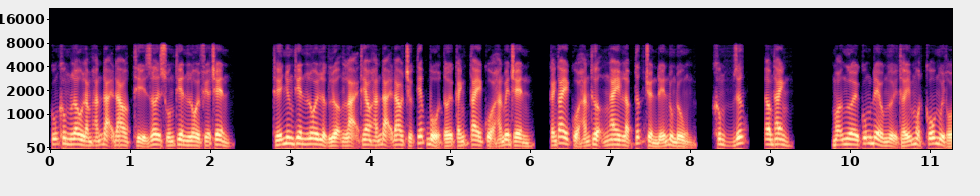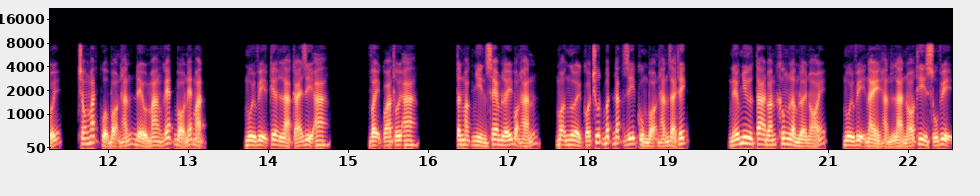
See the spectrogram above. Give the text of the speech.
cũng không lâu lắm hắn đại đao thì rơi xuống thiên lôi phía trên. Thế nhưng thiên lôi lực lượng lại theo hắn đại đao trực tiếp bổ tới cánh tay của hắn bên trên, cánh tay của hắn thượng ngay lập tức chuyển đến đùng đùng, không dứt, âm thanh. Mọi người cũng đều ngửi thấy một cỗ mùi thối, trong mắt của bọn hắn đều mang ghét bỏ nét mặt. Mùi vị kia là cái gì a? Vậy quá thối a tần mặc nhìn xem lấy bọn hắn mọi người có chút bất đắc dĩ cùng bọn hắn giải thích nếu như ta đoán không lầm lời nói mùi vị này hẳn là nó thi xú vị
